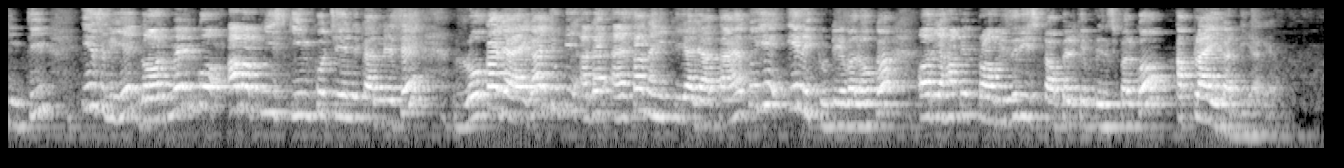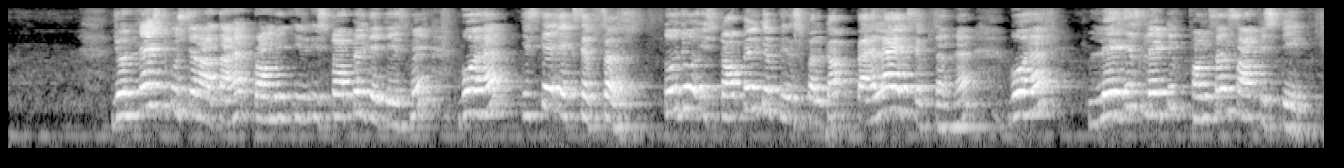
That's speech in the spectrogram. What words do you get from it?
की थी, इसलिए गवर्नमेंट को अब अपनी स्कीम को चेंज करने से रोका जाएगा, क्योंकि अगर ऐसा नहीं किया जाता है तो ये इनइक्विटेबल होगा और यहाँ पे प्रोविजरी स्टॉपेल के प्रिंसिपल को अप्लाई कर दिया गया। जो नेक्स्ट क्वेश्चन आता है स्टॉपेल के केस में, वो है इसके एक्सेप्शन तो जो स्टॉपेल के प्रिंसिपल का पहला एक्सेप्शन है, वो है लेजिस्लेटिव फ़ंक्शंस ऑफ़ स्टेट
